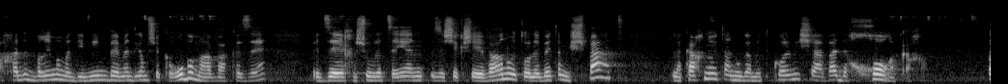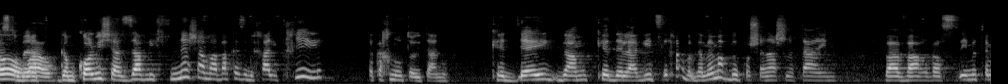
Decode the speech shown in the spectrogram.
אחד הדברים המדהימים באמת גם שקרו במאבק הזה, ואת זה חשוב לציין, זה שכשהעברנו אותו לבית המשפט, לקחנו איתנו גם את כל מי שעבד אחורה ככה. Oh, זאת אומרת, וואו. גם כל מי שעזב לפני שהמאבק הזה בכלל התחיל, לקחנו אותו איתנו. כדי, גם כדי להגיד, סליחה, אבל גם הם עבדו פה שנה, שנתיים בעבר, ואם אתם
